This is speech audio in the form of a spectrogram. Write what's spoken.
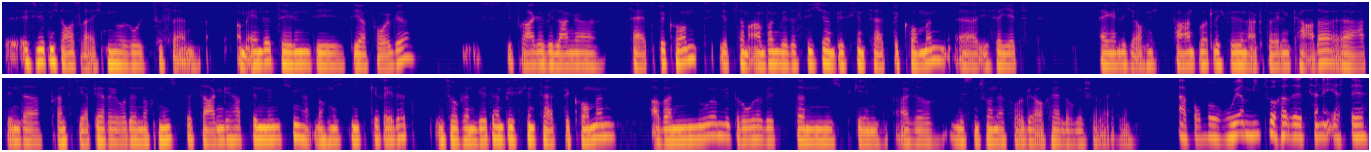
es wird nicht ausreichen, nur ruhig zu sein. Am Ende zählen die, die Erfolge. Ist die Frage, wie lange er Zeit bekommt. Jetzt am Anfang wird er sicher ein bisschen Zeit bekommen. Er ist er jetzt eigentlich auch nicht verantwortlich für den aktuellen Kader. Er hat in der Transferperiode noch nicht das Sagen gehabt in München, hat noch nicht mitgeredet. Insofern wird er ein bisschen Zeit bekommen, aber nur mit Ruhe wird es dann nicht gehen. Also müssen schon Erfolge auch her, logischerweise. Apropos Ruhe, am Mittwoch hat er jetzt seine erste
